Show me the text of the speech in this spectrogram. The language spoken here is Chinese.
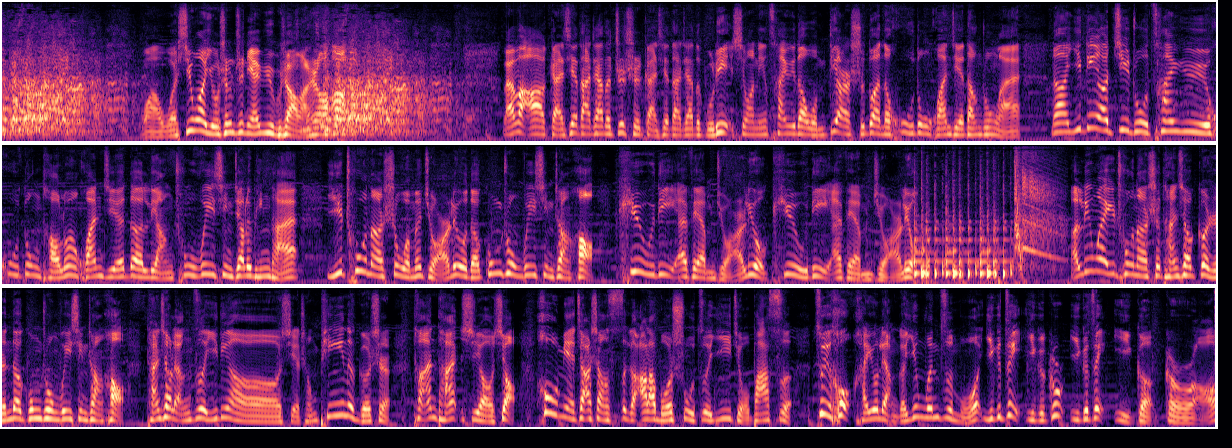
哇，我希望有生之年遇不上了，是吧？来吧啊！感谢大家的支持，感谢大家的鼓励，希望您参与到我们第二时段的互动环节当中来。那一定要记住参与互动讨论环节的两处微信交流平台，一处呢是我们九二六的公众微信账号 QDFM 九二六 QDFM 九二六。啊，另外一处呢是谈笑个人的公众微信账号，谈笑两个字一定要写成拼音的格式，特安谈笑笑，后面加上四个阿拉伯数字一九八四，最后还有两个英文字母，一个 Z 一个勾，一个 Z 一个勾哦。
